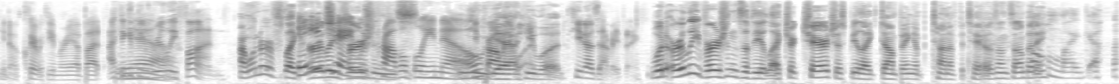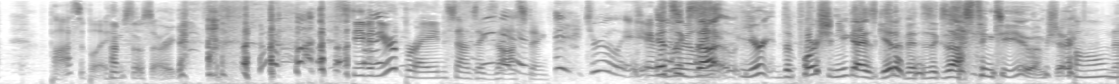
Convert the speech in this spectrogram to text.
you know clear with you, Maria. But I think it'd be really fun. I wonder if like AJ early would versions. probably know. He He probably yeah, would. he would. He knows everything. Would early versions of the electric chair just be like dumping a ton of potatoes on somebody? Oh my god. Possibly. I'm so sorry, guys. Steven, your brain sounds exhausting. Truly. It's Really? exha- You're the portion you guys get of it is exhausting to you. I'm sure. Oh No,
